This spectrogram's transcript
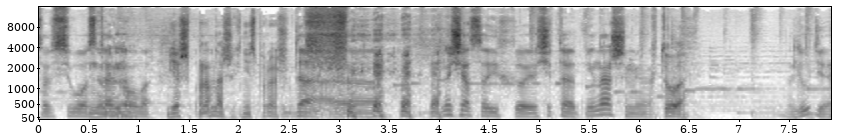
со всего Ну да. остального. Я же про наших не спрашивал. Да, э, ну сейчас их считают не нашими Кто? люди,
